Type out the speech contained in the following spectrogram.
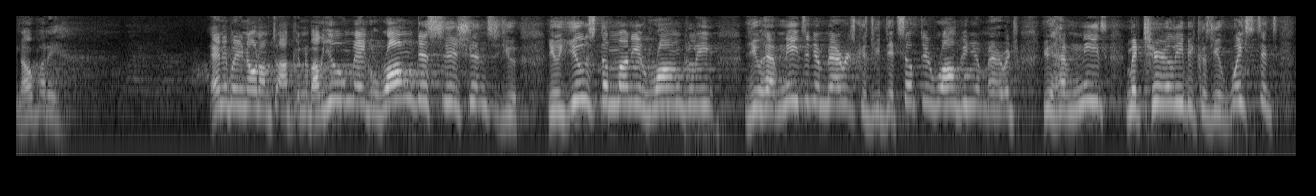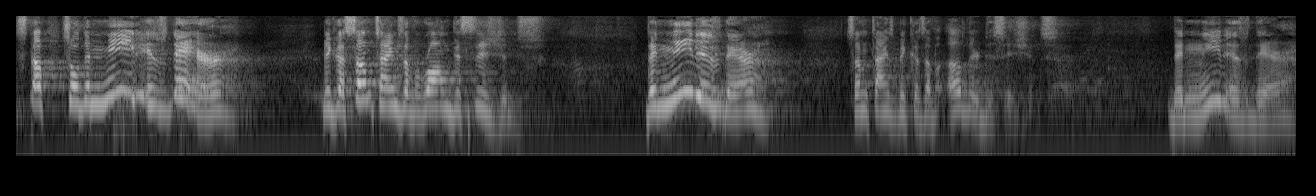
Nobody? Anybody know what I'm talking about? You make wrong decisions. You, you use the money wrongly. You have needs in your marriage because you did something wrong in your marriage. You have needs materially because you wasted stuff. So the need is there because sometimes of wrong decisions. The need is there sometimes because of other decisions. The need is there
